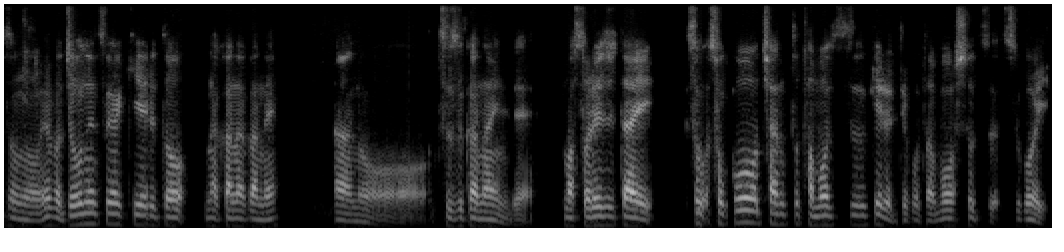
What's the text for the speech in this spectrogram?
その、やっぱ情熱が消えるとなかなかね、あの続かないんで、まあそれ自体、そ、そこをちゃんと保ち続けるっていうことはもう一つすごい、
